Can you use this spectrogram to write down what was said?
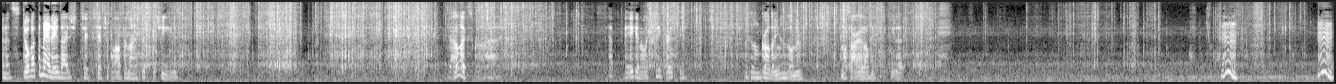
and it's still got the mayonnaise. I just take the ketchup off and then I switch the cheese. That looks good. That bacon looks pretty crispy. Look at them grilled onions on there. Oh, sorry, I don't think you can see that. Mmm. Mmm.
